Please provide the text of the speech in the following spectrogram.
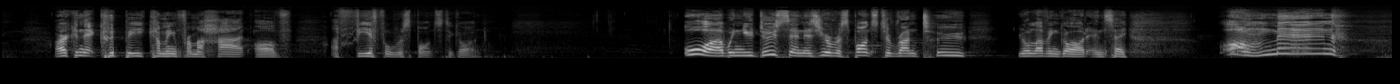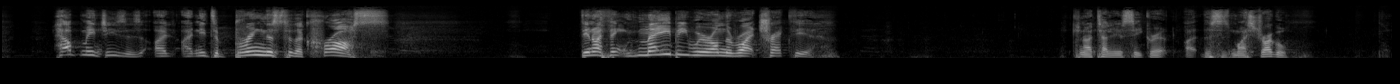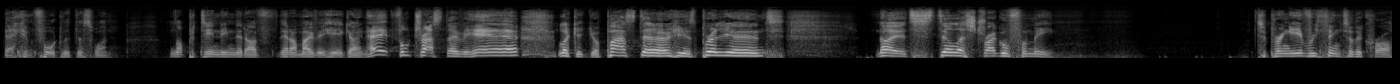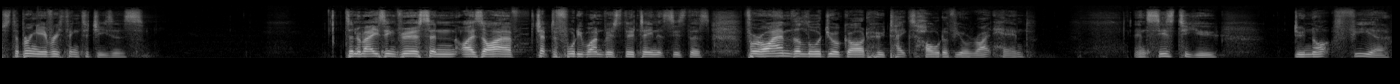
I reckon that could be coming from a heart of a fearful response to God. Or when you do sin, is your response to run to your loving God and say, Oh man, help me, Jesus. I, I need to bring this to the cross then I think maybe we're on the right track there. Can I tell you a secret? This is my struggle. Back and forth with this one. I'm not pretending that, I've, that I'm over here going, hey, full trust over here. Look at your pastor. He is brilliant. No, it's still a struggle for me to bring everything to the cross, to bring everything to Jesus. It's an amazing verse in Isaiah chapter 41, verse 13. It says this For I am the Lord your God who takes hold of your right hand and says to you, Do not fear.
